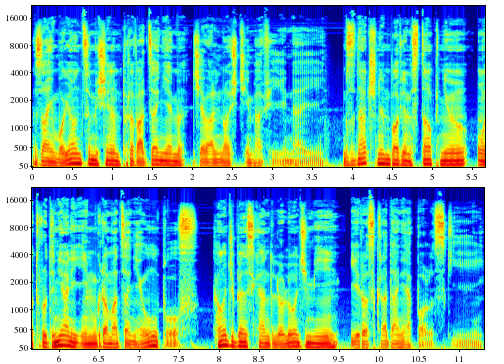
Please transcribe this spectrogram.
zajmującym się prowadzeniem działalności mafijnej. W znacznym bowiem stopniu utrudniali im gromadzenie łupów, choćby z handlu ludźmi i rozkradania Polski.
